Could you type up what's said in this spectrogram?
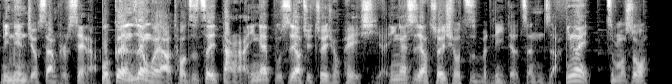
零点九三 percent 啊。我个人认为啊，投资这一档啊，应该不是要去追求配息啊，应该是要追求资本利得增长。因为怎么说，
